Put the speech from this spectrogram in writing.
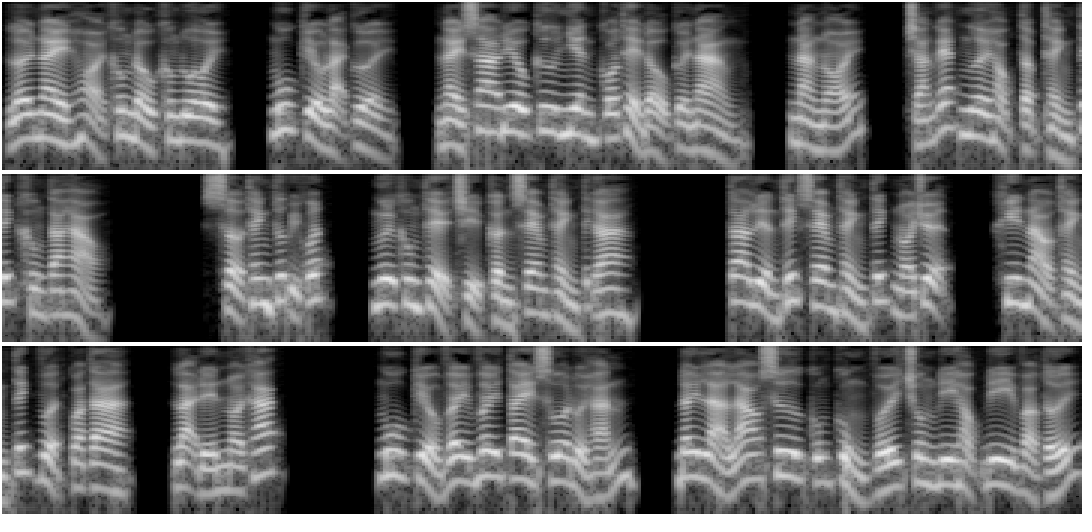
Lời này hỏi không đầu không đuôi, ngu kiều lại cười, này xa điêu cư nhiên có thể đậu cười nàng, nàng nói, chán ghét ngươi học tập thành tích không ta hảo. Sở thanh thước bị khuất, ngươi không thể chỉ cần xem thành tích ta. Ta liền thích xem thành tích nói chuyện, khi nào thành tích vượt qua ta, lại đến nói khác. Ngu kiểu vây vây tay xua đuổi hắn, đây là lao sư cũng cùng với chung đi học đi vào tới,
